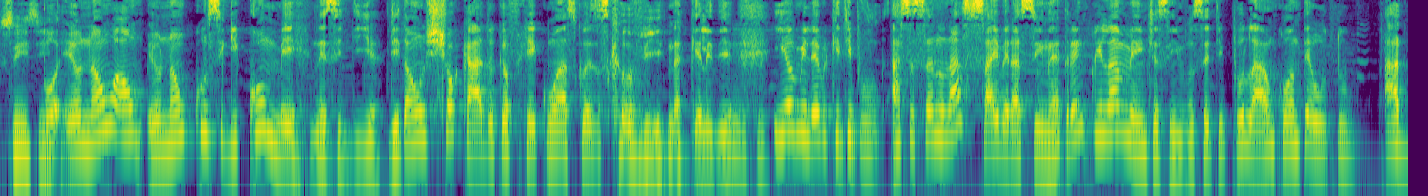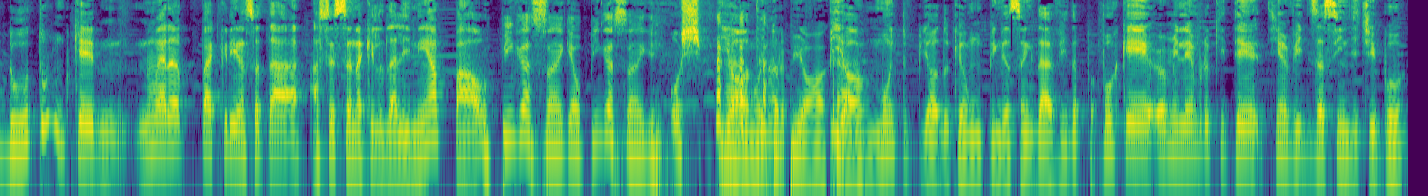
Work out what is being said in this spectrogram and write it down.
Sim, sim. Pô, eu não, eu não consegui comer nesse dia. De tão chocado que eu fiquei com as coisas que eu vi naquele dia. e eu me lembro que, tipo, acessando na Cyber, assim, né? Tranquilamente, assim, você, tipo, lá um conteúdo adulto, porque não era pra criança tá acessando aquilo dali nem a pau. Pinga-sangue, é o pinga-sangue. Oxe, pior, É, muito pior, cara. Pior, muito pior do que um pinga-sangue da vida, pô. Porque eu me lembro que te- tinha vídeos assim de tipo,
